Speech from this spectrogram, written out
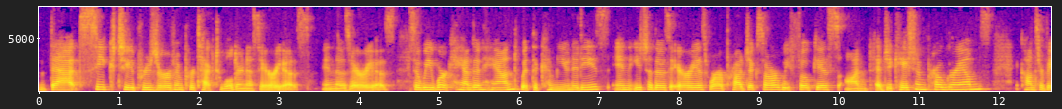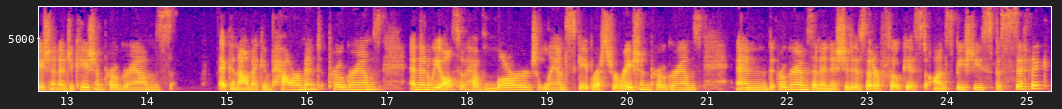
that seek to preserve and protect wilderness areas in those areas. So we work hand in hand with the communities in each of those areas where our projects are. We focus on education programs, conservation education programs, economic empowerment programs. And then we also have large landscape restoration programs and programs and initiatives that are focused on species specific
